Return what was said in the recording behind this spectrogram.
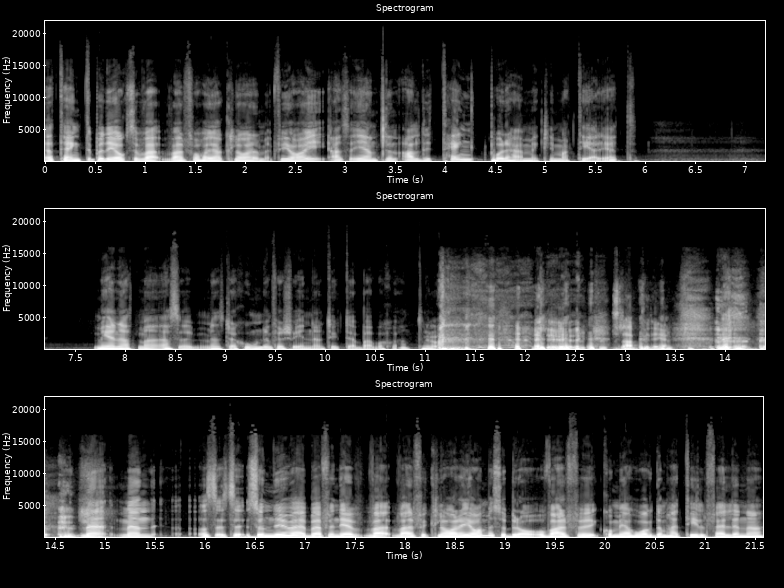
jag tänkte på det också. Var, varför har jag klarat mig? För jag har alltså egentligen aldrig tänkt på det här med klimakteriet. Mer än att man, alltså, menstruationen försvinner. Tyckte jag bara var skönt. ja. Slapp vi det. Men, men, så, så, så nu har jag börjat fundera. Var, varför klarar jag mig så bra? Och varför kommer jag ihåg de här tillfällena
